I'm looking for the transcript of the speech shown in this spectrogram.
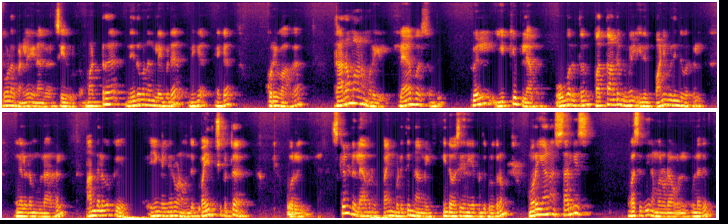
சோலார் பேனலை நாங்கள் செய்து கொடுக்குறோம். மற்ற நிறுவனங்களை விட மிக மிக குறைவாக தரமான முறையில் லேபர்ஸ் வந்து வெல் எக்யூப் லேபர் ஒவ்வொருத்தரும் பத்தாண்டுக்கு மேல் இதில் பணிபுரிந்தவர்கள் எங்களிடம் உள்ளார்கள். அந்தளவுக்கு எங்கள் நிறுவனம் வந்து பயிற்சி பெற்ற ஒரு ஸ்கில்டு லேபர் பயன்படுத்தி நாங்கள் இந்த வசதியை ஏற்படுத்தி கொடுக்குறோம். முறையான சர்வீஸ் வசதி நம்மளோட உள்- உள்ளது.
